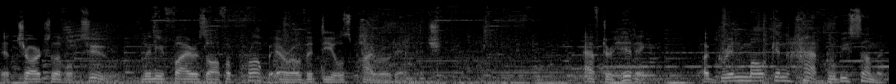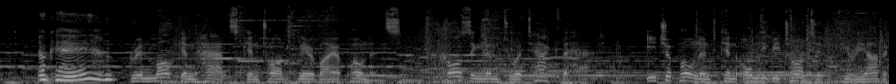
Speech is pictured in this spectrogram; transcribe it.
At charge level 2, Lyney fires off a prop arrow that deals pyro damage. After hitting, a Grimalkin hat will be summoned. Okay. Grimalkin hats can taunt nearby opponents, causing them to attack the hat. Each opponent can only be taunted periodically.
